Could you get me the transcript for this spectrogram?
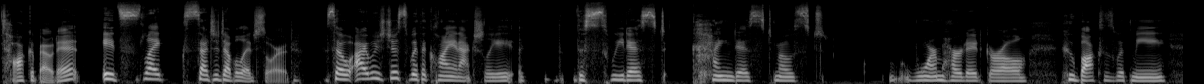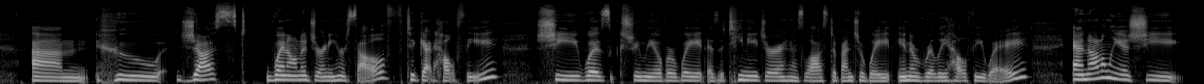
talk about it, it's like such a double edged sword. So I was just with a client actually, like the sweetest, kindest, most warm hearted girl who boxes with me, um, who just went on a journey herself to get healthy. She was extremely overweight as a teenager and has lost a bunch of weight in a really healthy way. And not only has she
